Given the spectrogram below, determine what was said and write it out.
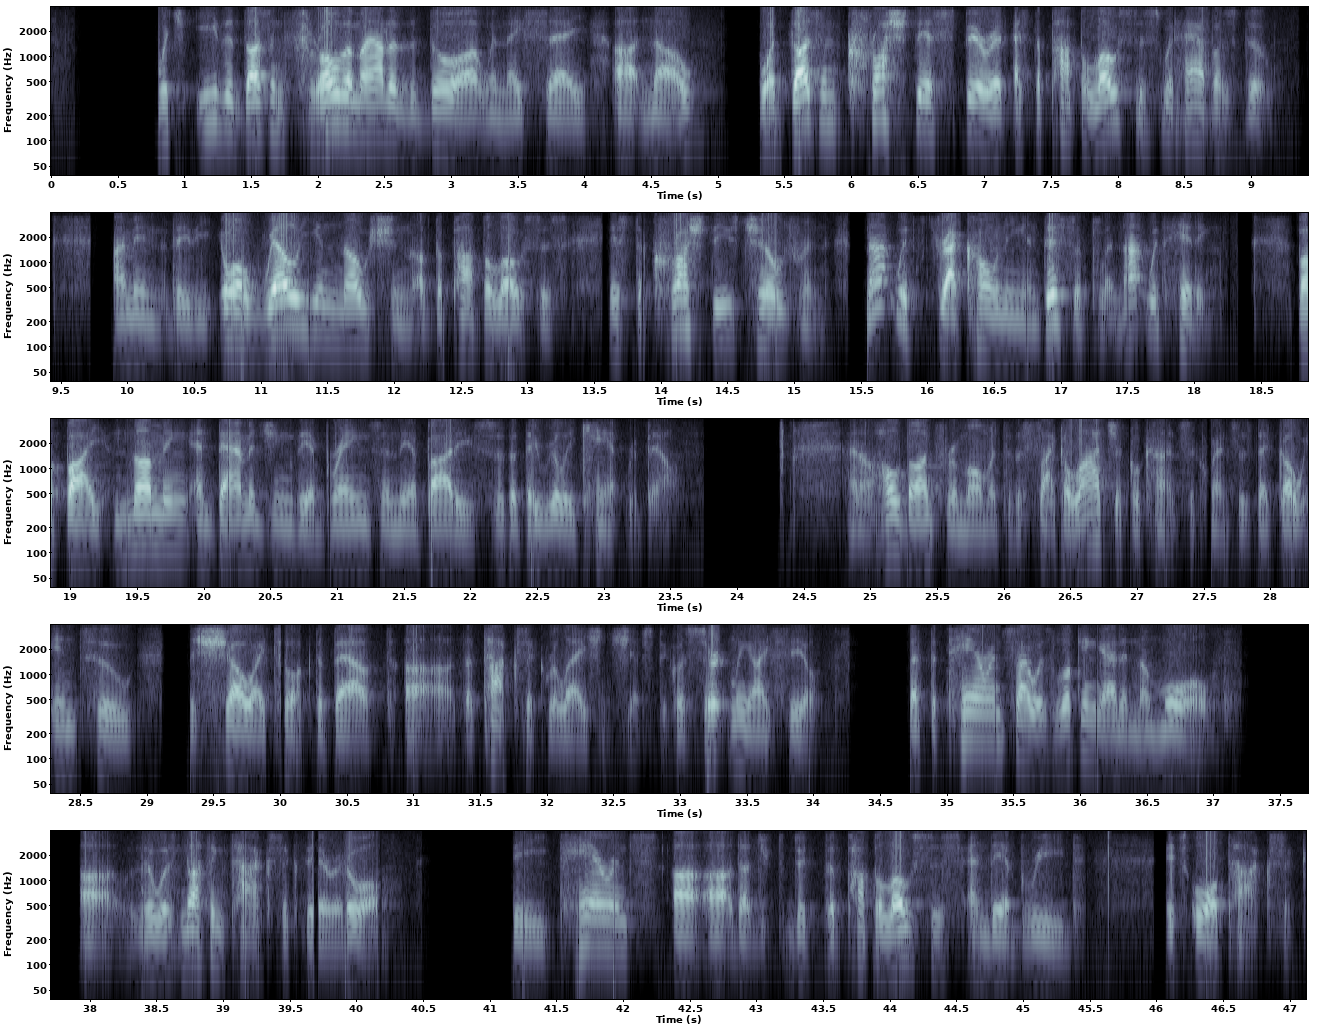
which either doesn't throw them out of the door when they say uh, no, or doesn't crush their spirit as the Papoloses would have us do. I mean, the, the Orwellian notion of the Papoloses is to crush these children, not with draconian discipline, not with hitting, but by numbing and damaging their brains and their bodies so that they really can't rebel. And I'll hold on for a moment to the psychological consequences that go into the show I talked about, uh, the toxic relationships, because certainly I feel that the parents I was looking at in the mall, uh, there was nothing toxic there at all. The parents, uh, uh, the, the, the Papoloses and their breed, it's all toxic.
